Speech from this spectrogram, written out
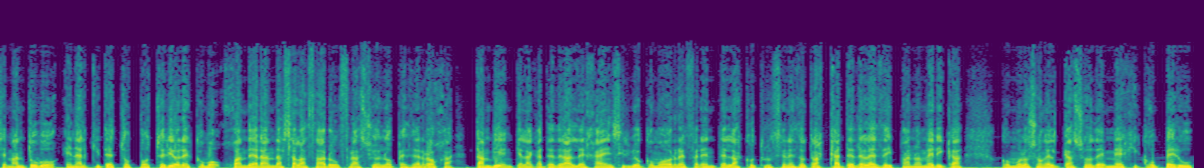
se mantuvo en arquitectos posteriores como Juan de Aranda Salazar o Eufrasio López de Roja. También que la Catedral de Jaén sirvió como referente en las construcciones de otras catedrales de Hispanoamérica, como lo son el caso de México, Perú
